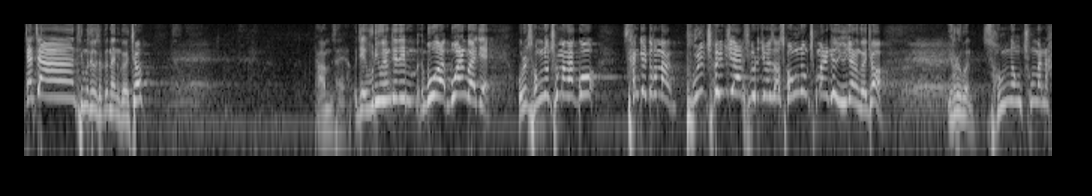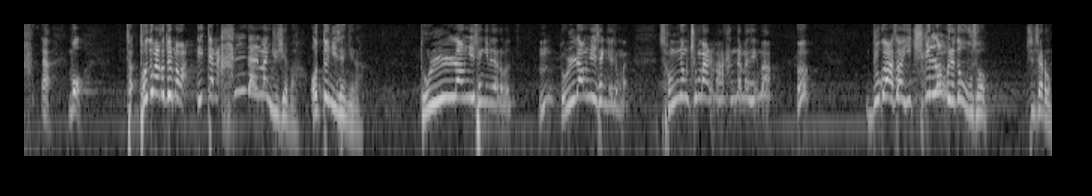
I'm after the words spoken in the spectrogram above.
짠짠 디모데후서 끝내는 거였죠? 감사해요. 이제 우리 형제들이 뭐, 뭐 하는 거야 이제? 오늘 성령 충만 갖고 3개월 동안 막 불철주야 부르지면서 성령 충만을 계속 유지하는 거죠. 여러분 성령 충만 하, 아, 뭐 더, 더도 말고 들어봐. 일단 한 달만 유지해봐. 어떤 일이 생기나? 놀라운 일이 생깁니다, 여러분. 응? 놀라운 일이 생겨 정말. 성령 충만만 한 달만 생기면 어? 누가 와서 이 죽일 놈 그래도 웃어. 진짜로.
